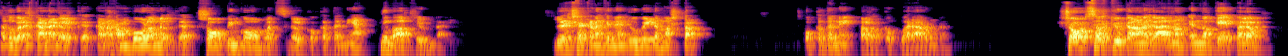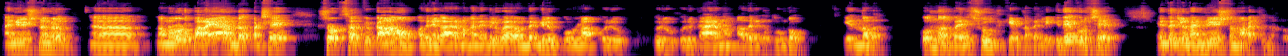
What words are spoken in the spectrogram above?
അതുപോലെ കടകൾക്ക് കട കമ്പോളങ്ങൾക്ക് ഷോപ്പിംഗ് കോംപ്ലക്സുകൾക്കൊക്കെ തന്നെ അഗ്നിബാധ ഉണ്ടായി. ലക്ഷക്കണക്കിന് രൂപയുടെ നഷ്ടം ഒക്കെ തന്നെ പലർക്കും വരാറുണ്ട്. ഷോർട്ട് സർക്യൂട്ട് ആണ് കാരണം എന്നൊക്കെ പല അന്വേഷണങ്ങളും നമ്മളോട് പറയാറുണ്ട്. പക്ഷേ ഷോർട്ട് സർക്യൂട്ട് ആണോ അതിന് കാരണം? അല്ലെങ്കിൽ വേറെ എന്തെങ്കിലും ഉള്ള ഒരു ഒരു ഒരു കാരണം അതിനകത്തുണ്ടോ എന്നത് ഒന്ന് പരിശോധിക്കേണ്ടതല്ലേ? ഇതേക്കുറിച്ച് എന്തെങ്കിലും അന്വേഷണം നടക്കുന്നുണ്ടോ?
